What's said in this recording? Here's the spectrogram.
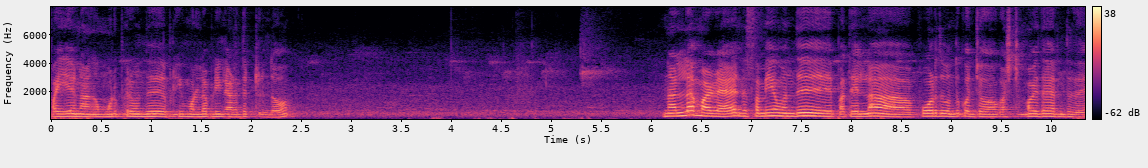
பையன் நாங்கள் மூணு பேர் வந்து அப்படி முள்ள அப்படி நடந்துகிட்ருந்தோம் இருந்தோம். நல்ல மழை. இந்த சமயம் வந்து பார்த்தீங்கன்னா போகிறது வந்து கொஞ்சம் கஷ்டமாகவே தான் இருந்தது.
